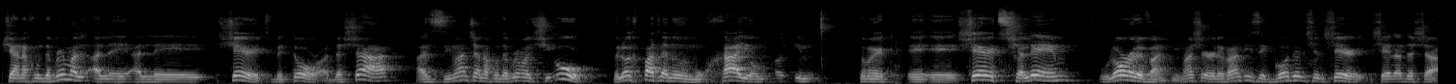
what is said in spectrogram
כשאנחנו מדברים על, על, על, אה, שרץ בתור עדשה, אז סימן שאנחנו מדברים על שיעור, ולא אכפת לנו אם הוא חי או אם... זאת אומרת, אה, אה, שרץ שלם הוא לא רלוונטי, מה שרלוונטי זה גודל של שרץ, של עדשה.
